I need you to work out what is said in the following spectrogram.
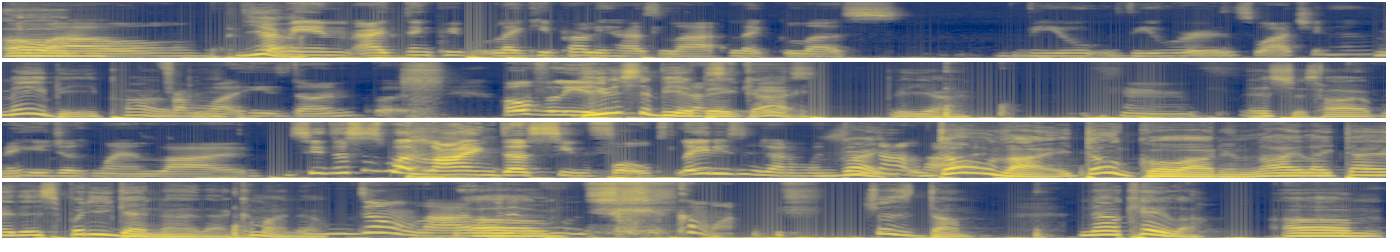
Oh Um, wow. yeah. I mean, I think people like he probably has lot like less view viewers watching him Maybe, probably. from what he's done, but hopefully he used to be a big guy, but yeah, Hmm. it's just horrible. He just went and lied. See, this is what lying does to you, folks. Ladies and gentlemen, do Right? not lie. Don't lie. Don't go out and lie like that. This, what are you getting out of that? Come on now. Don't lie. Um, come on. just dumb. Now, Kayla, um,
